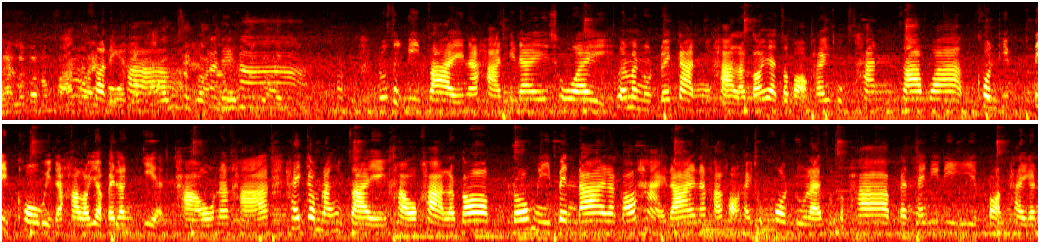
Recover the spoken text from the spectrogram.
นะแล้วก็น้องฟ้าทลายสวัสดีค่ะโจรรู้สึกก่อนสวัสดีค่ะ รู้สึกดีใจนะคะที่ได้ช่วยเพื่อนมนุษย์ด้วยกันค่ะ แล้วก็อยากจะบอกให้ทุกท่านทราบว่าคนที่ติดโควิดนะคะเราอย่าไปรังเกียจเขานะคะ ให้กำลังใจเขาค่ะ แล้วก็โรคนี้เป็นได้แล้วก็หายได้นะคะ ขอให้ทุกคนดูแลสุขภาพกันให้ดีๆ ปลอดภัยกัน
